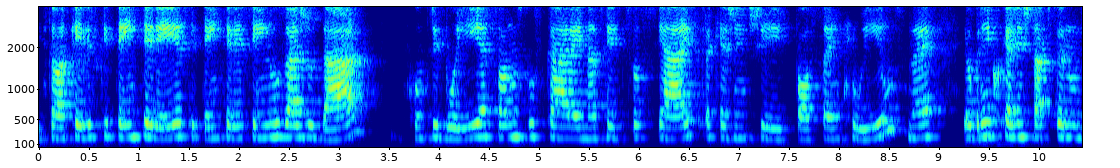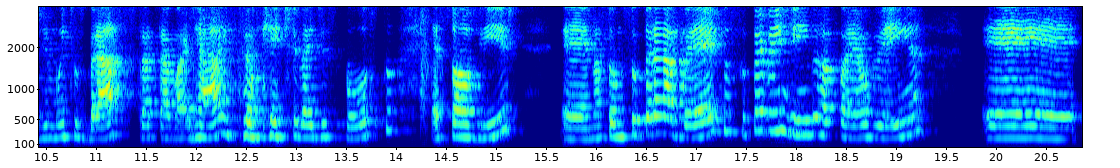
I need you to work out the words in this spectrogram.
Então, aqueles que têm interesse, têm interesse em nos ajudar contribuir, é só nos buscar aí nas redes sociais para que a gente possa incluí-los, né? Eu brinco que a gente está precisando de muitos braços para trabalhar, então quem estiver disposto é só vir. É, nós somos super abertos, super bem-vindo, Rafael, venha. É,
